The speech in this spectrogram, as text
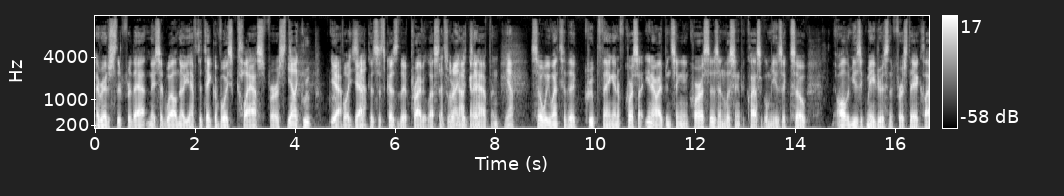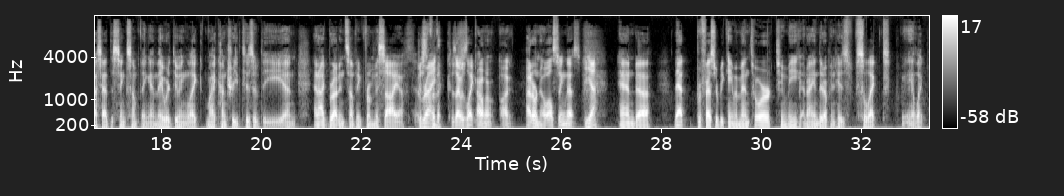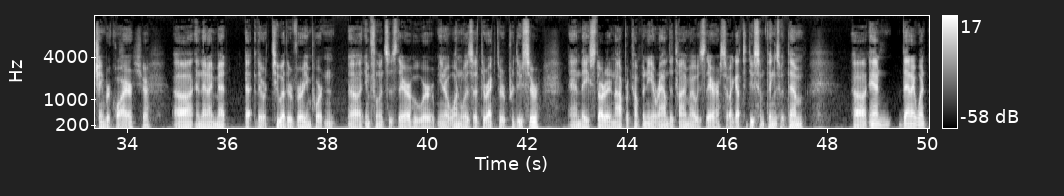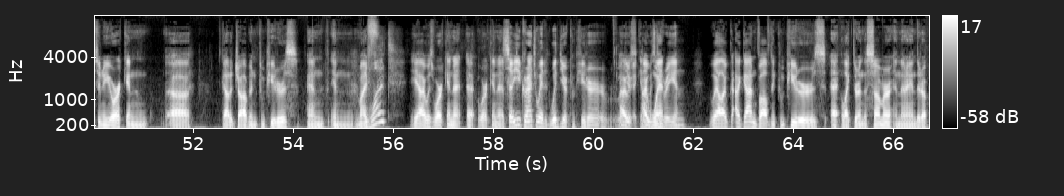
I registered for that, and they said, well, no, you have to take a voice class first. Yeah, like group yeah, voice. yeah, Yeah. because it's because the private lessons That's were not going to happen. Yeah. So we went to the group thing, and of course, I, you know, I'd been singing choruses and listening to classical music, so. All the music majors in the first day of class had to sing something, and they were doing like "My Country, Tis of Thee," and and I brought in something from Messiah, just Right. because I was like, oh, I, I don't know, I'll sing this Yeah. and uh, that professor became a mentor to me, and I ended up in his select, you know, like chamber choir. Sure. Uh, and then I met. Uh, there were two other very important uh, influences there, who were, you know, one was a director producer, and they started an opera company around the time I was there, so I got to do some things with them. Uh, and then I went to New York and uh, got a job in computers, and in my What? yeah, I was working at, at working at. So you graduated with your computer, with I your was- I economics went- degree, and Well, I, I got involved in computers at, like during the summer, and then I ended up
